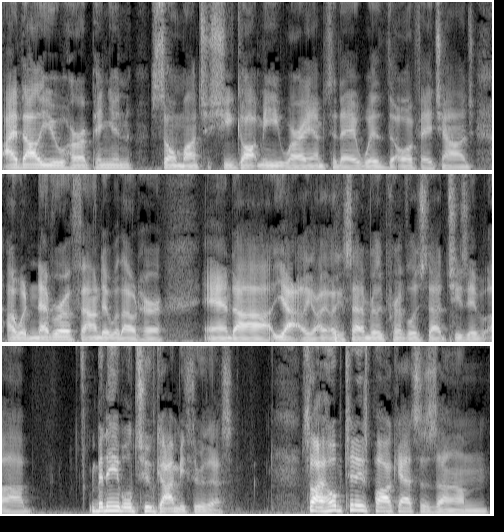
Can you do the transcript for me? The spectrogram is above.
I value her opinion so much. She got me where I am today with the OFA challenge. I would never have found it without her. And uh, yeah, like, like, I said, I'm really privileged that she's able, uh, been able to guide me through this. So I hope today's podcast is um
